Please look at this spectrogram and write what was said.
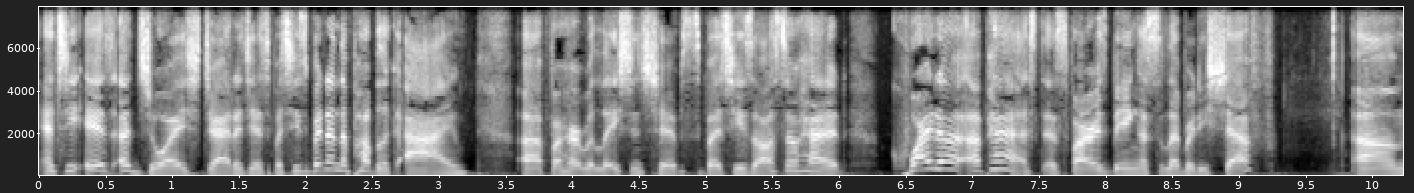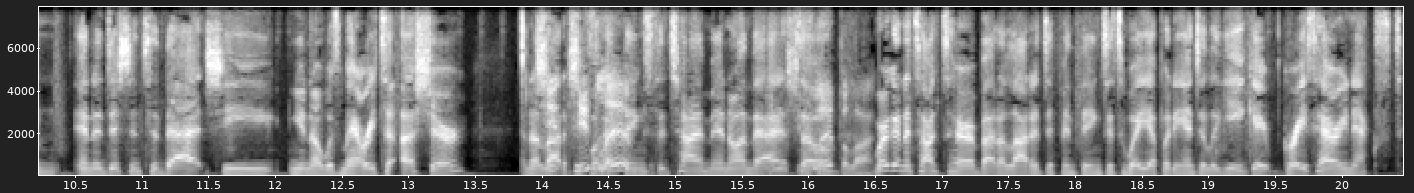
and she is a joy strategist, but she's been in the public eye uh, for her relationships, but she's also had quite a, a past as far as being a celebrity chef. Um, in addition to that, she, you know, was married to Usher. And a She- lot of people have things to chime in on that. Yeah, she's so lived a lot. we're going to talk to her about a lot of different things. It's way up with Angela Yee. Grace Harry next.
